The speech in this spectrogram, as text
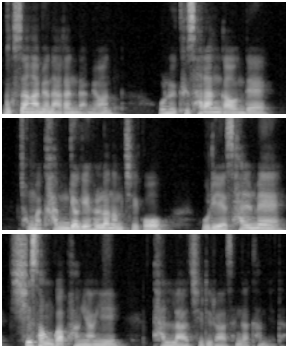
묵상하며 나간다면 오늘 그 사랑 가운데 정말 감격이 흘러넘치고 우리의 삶의 시선과 방향이 달라지리라 생각합니다.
